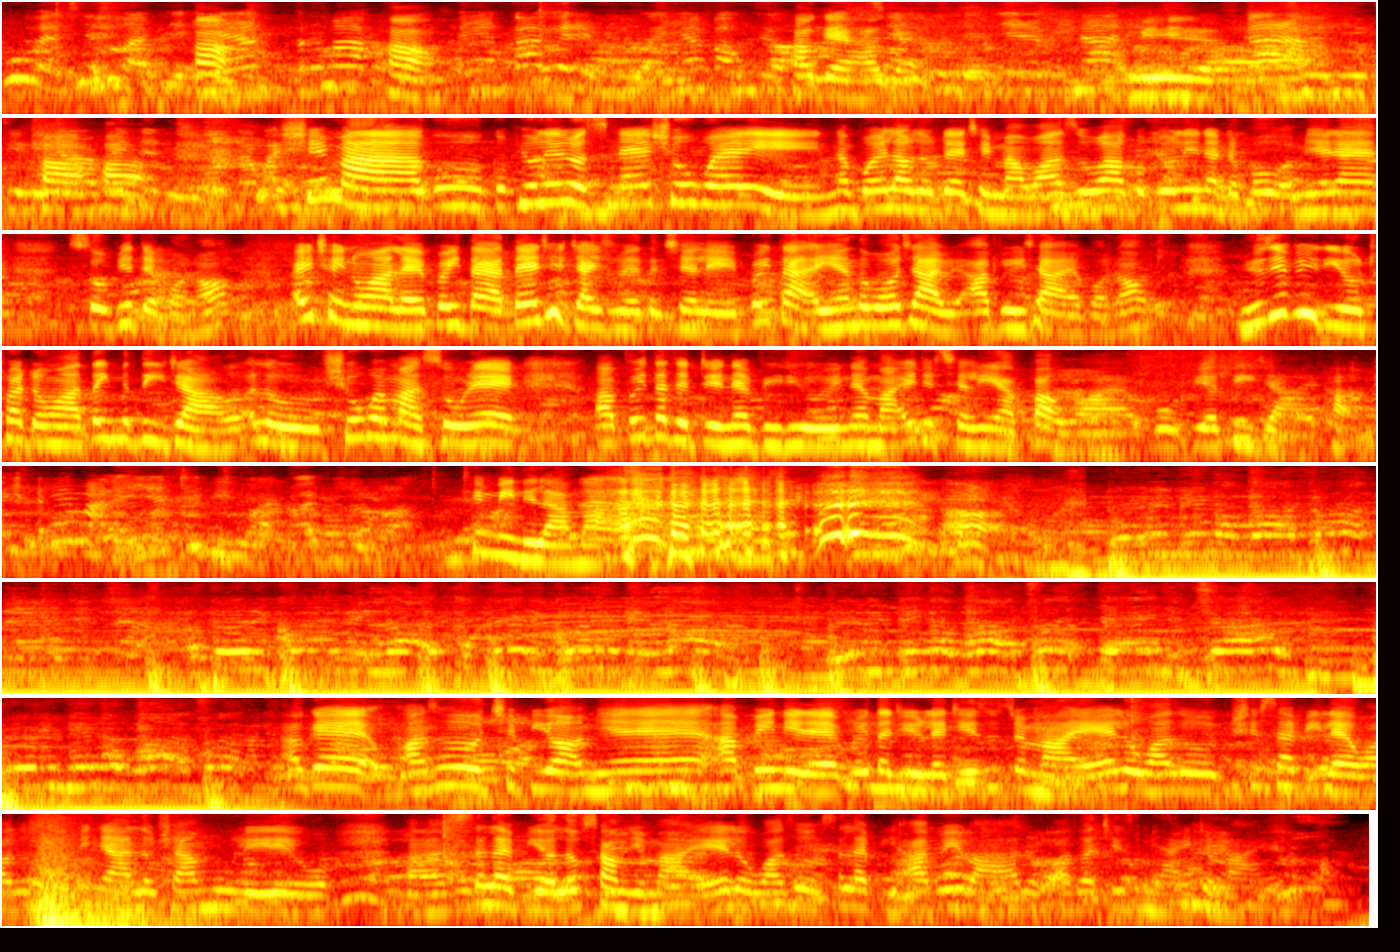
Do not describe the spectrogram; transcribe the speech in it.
ခုပဲချင်းဆိုတာဖြစ်အရင်ပထမဟုတ်အရင်ကခဲ့တဲ့ဗီဒီယိုအရင်ပေါက်နေဟုတ်ကဲ့ဟုတ်ကဲ့မြင်ရပြီးနားမေးတယ်ကတာမြင်ကြည့်နေတာပဲတဲ့တယ်နောက်ပိုင်းအရှင်းမှာအခုကိုဖြိုးလေးတို့ snack show ပွဲတွေနှစ်ပွဲလောက်လုပ်တဲ့အချိန်မှာဝါဆိုကကိုဖြိုးလေးနဲ့တပုတ်အမြဲတမ်းဆိုပြစ်တယ်ပေါ့နော်အဲ့ဒီချိန်တုန်းကလည်းပြိတ္တာတဲချီကြိုက်ဆိုတဲ့တခြင်းလေးပြိတ္တာအရင်သဘောကျပြီးအားပေးကြရဲပေါ့နော် music video ထွက်တုန်းကတိတ်မသိကြဘူးအဲ့လို show ပွဲမှာဆိုတဲ့ပြိတ္တာတင်တဲ့ video တွေနဲ့မှအဲ့ဒီတခြင်းလေးကပေါက်သွားတယ်ပို့ပြီးသိကြတယ်ဟုတ်အဲ့အဲ့ထဲမှာလည်းအရင်ထိပြီးသွားတော့ဗီဒီယိုကထိမိနေလားမဟုတ် ကဲ့ဝါဆိုချစ်ပြီးတော့အမြဲအားပေးနေတဲ့ပရိသတ်ကြီးကိုလည်းကျေးဇူးတင်ပါတယ်လို့ဝါဆိုရှစ်ဆက်ပြီးလဲဝါဆိုပညာလှူရှားမှုလေးတွေကိုအာဆက်လက်ပြီးတော့လှုပ်ဆောင်နေပါတယ်လို့ဝါဆိုဆက်လက်ပြီးအားပေးပါလို့ဝါဆိုကျေးဇူးအများကြီးတင်ပါတယ်လို့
